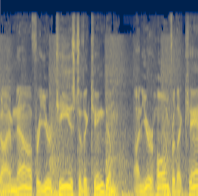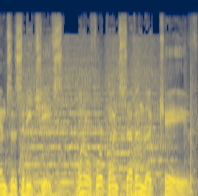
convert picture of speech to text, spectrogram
Time now for your keys to the kingdom on your home for the Kansas City Chiefs. 104.7 The Cave.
